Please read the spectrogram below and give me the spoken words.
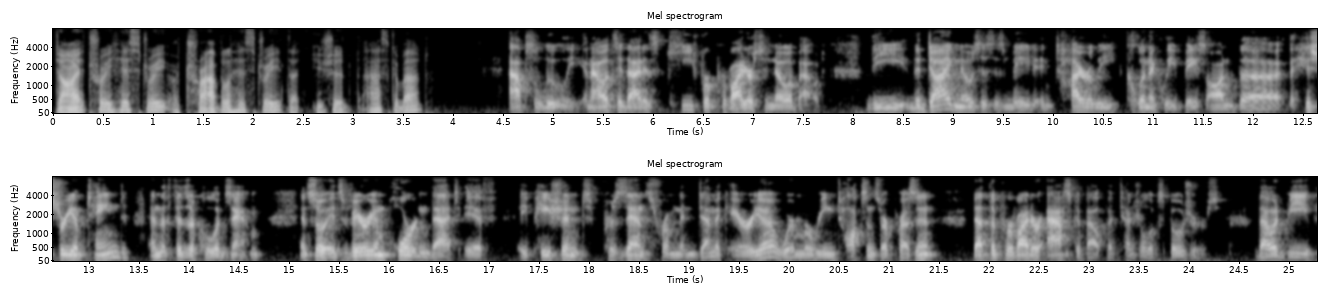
dietary history or travel history that you should ask about? Absolutely. And I would say that is key for providers to know about. The the diagnosis is made entirely clinically based on the, the history obtained and the physical exam. And so it's very important that if a patient presents from an endemic area where marine toxins are present, that the provider ask about potential exposures. That would be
